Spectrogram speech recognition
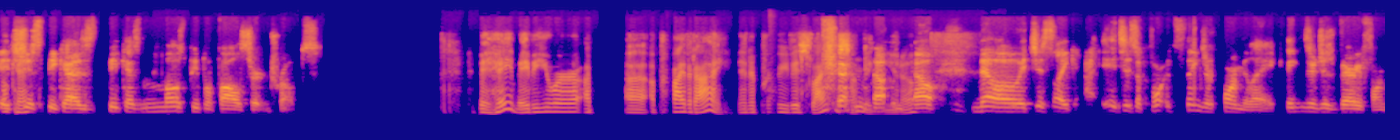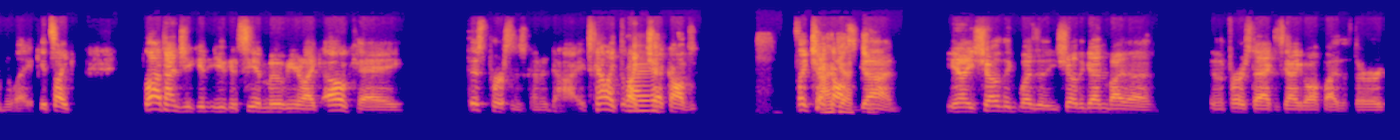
It's Okay. just because because most people follow certain tropes. But hey, maybe you were a a, a private eye in a previous life or something. no, you know. no, no. It's just like it's just a for, it's, things are formulaic. Things are just very formulaic. It's like a lot of times you can you can see a movie, you're like, okay, this person's going to die. It's kind of like like I- Chekhov's. It's like Chekhov's you. gun. You know, you show the was it you show the gun by the in the first act. It's got to go off by the third.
